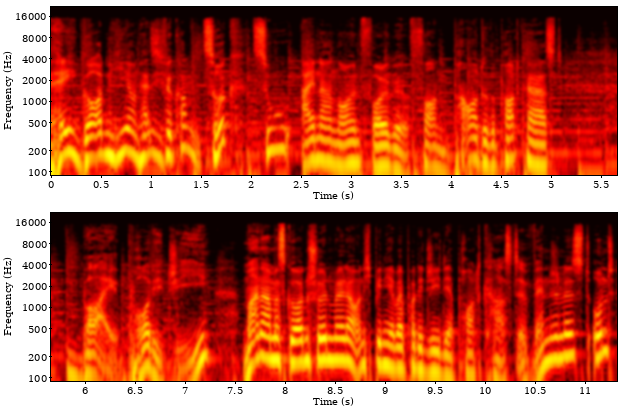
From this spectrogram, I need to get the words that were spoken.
Hey, Gordon hier und herzlich willkommen zurück zu einer neuen Folge von Power to the Podcast bei Podigy. Mein Name ist Gordon Schönwelder und ich bin hier bei Podigy der Podcast Evangelist und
